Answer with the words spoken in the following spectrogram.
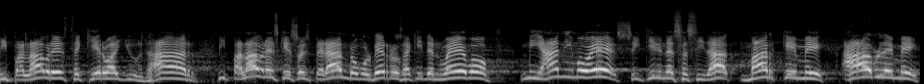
Mi palabra es te quiero ayudar. Mi palabra es que estoy esperando volvernos aquí de nuevo. Mi ánimo es, si tiene necesidad, márqueme, hábleme.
